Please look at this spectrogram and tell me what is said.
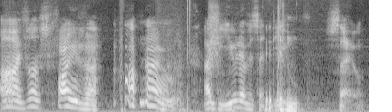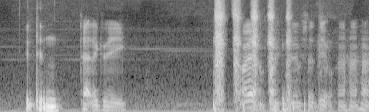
Oh, I've lost fiver. Oh no. Actually, you never said It deal. didn't. So It didn't. technically, oh yeah, fine. You never said deal. Ha ha ha.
